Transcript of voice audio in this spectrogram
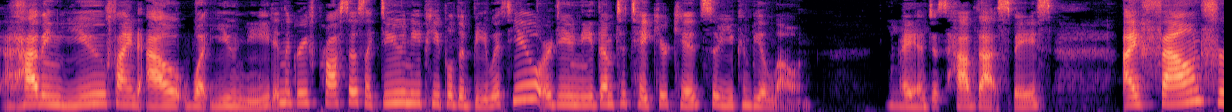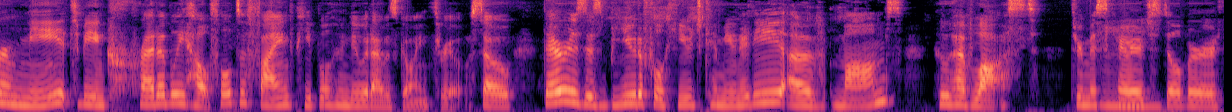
having you find out what you need in the grief process. Like, do you need people to be with you or do you need them to take your kids so you can be alone? Mm-hmm. Right. And just have that space. I found for me to be incredibly helpful to find people who knew what I was going through. So there is this beautiful, huge community of moms who have lost through miscarriage, mm. stillbirth,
